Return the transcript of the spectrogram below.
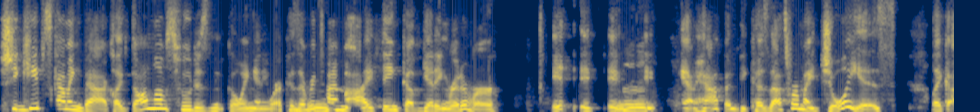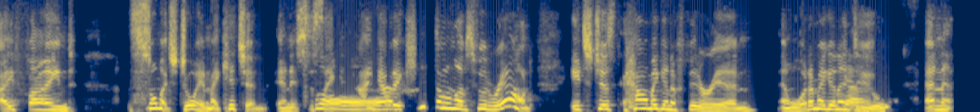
she mm. keeps coming back. Like Dawn Loves Food isn't going anywhere because every mm-hmm. time I think of getting rid of her, it it it, mm. it can't happen because that's where my joy is. Like I find so much joy in my kitchen. And it's just Aww. like, I gotta keep Dawn Loves Food around. It's just how am I gonna fit her in and what am I gonna yeah. do? And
